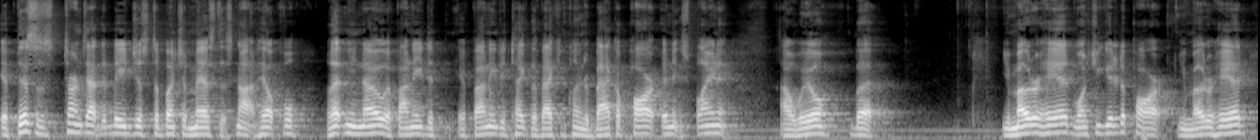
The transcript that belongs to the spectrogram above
if this is turns out to be just a bunch of mess that's not helpful, let me know if I need to if I need to take the vacuum cleaner back apart and explain it, I will. But your motor head, once you get it apart, your motor head,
